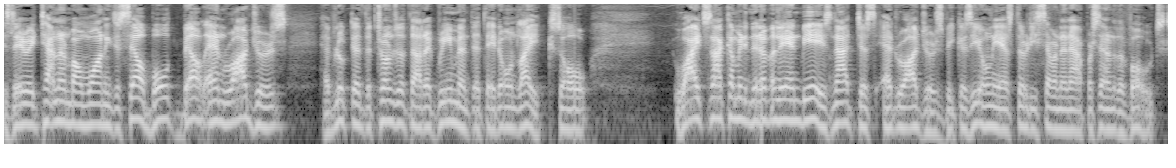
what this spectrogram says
is Larry Tannenbaum wanting to sell. Both Bell and Rogers have looked at the terms of that agreement that they don't like. So why it's not coming to the WNBA is not just Ed Rogers because he only has 37.5% of the votes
